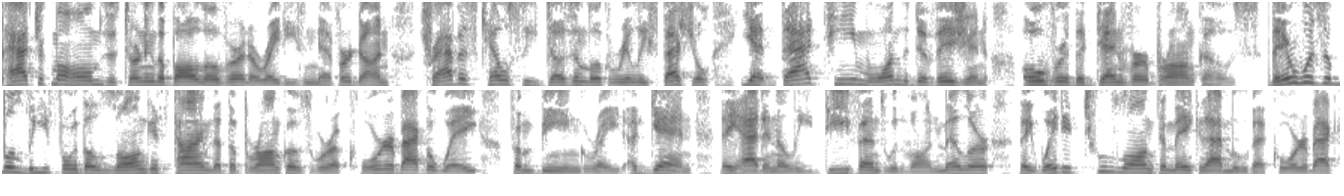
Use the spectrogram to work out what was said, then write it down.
Patrick Mahomes is turning the ball over at a rate he's never done. Travis Kelce doesn't look really special, yet that team won the division over the Denver Broncos. There was a belief for the longest time that the Broncos were a quarterback away from being great. Again, they had an elite defense with Von Miller. They waited too long to make that move at quarterback.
